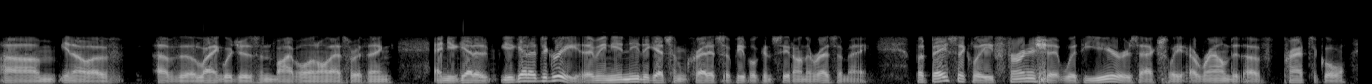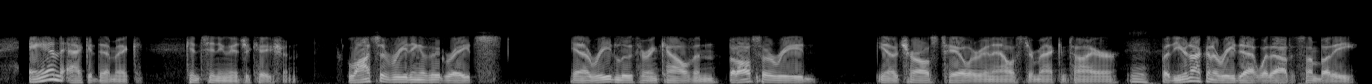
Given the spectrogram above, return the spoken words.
um, you know, of of the languages and Bible and all that sort of thing, and you get a you get a degree. I mean, you need to get some credit so people can see it on the resume, but basically furnish it with years actually around it of practical and academic continuing education. Lots of reading of the greats. You know, read Luther and Calvin, but also read, you know, Charles Taylor and Alasdair MacIntyre. Mm. But you're not going to read that without somebody,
